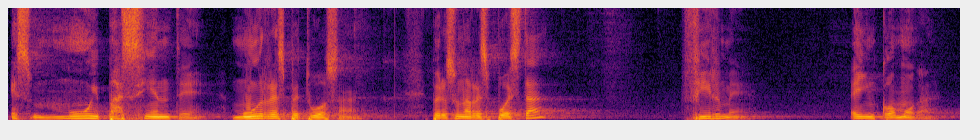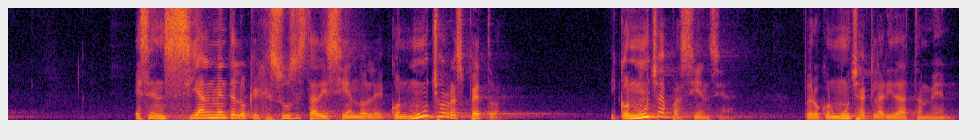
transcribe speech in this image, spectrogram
es muy paciente, muy respetuosa, pero es una respuesta firme e incómoda. Esencialmente lo que Jesús está diciéndole con mucho respeto y con mucha paciencia, pero con mucha claridad también.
